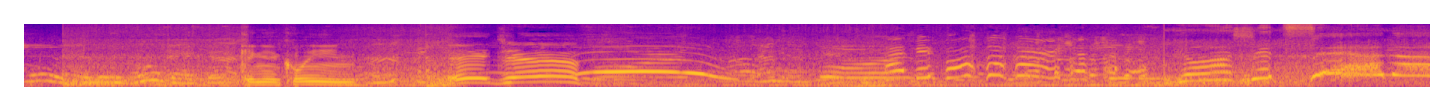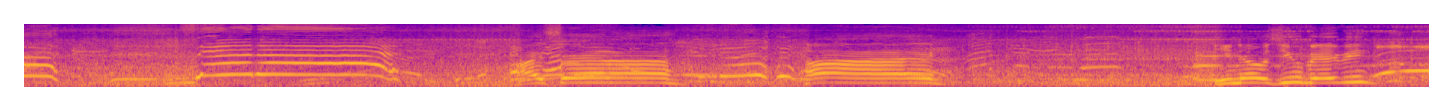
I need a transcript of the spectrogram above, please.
slower. It's a little girl back there. King and Queen. Hey, Jeff! Happy 4th! Gosh, it's Santa! Santa! Hi, Santa! Hi! He knows you, baby. Yeah!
